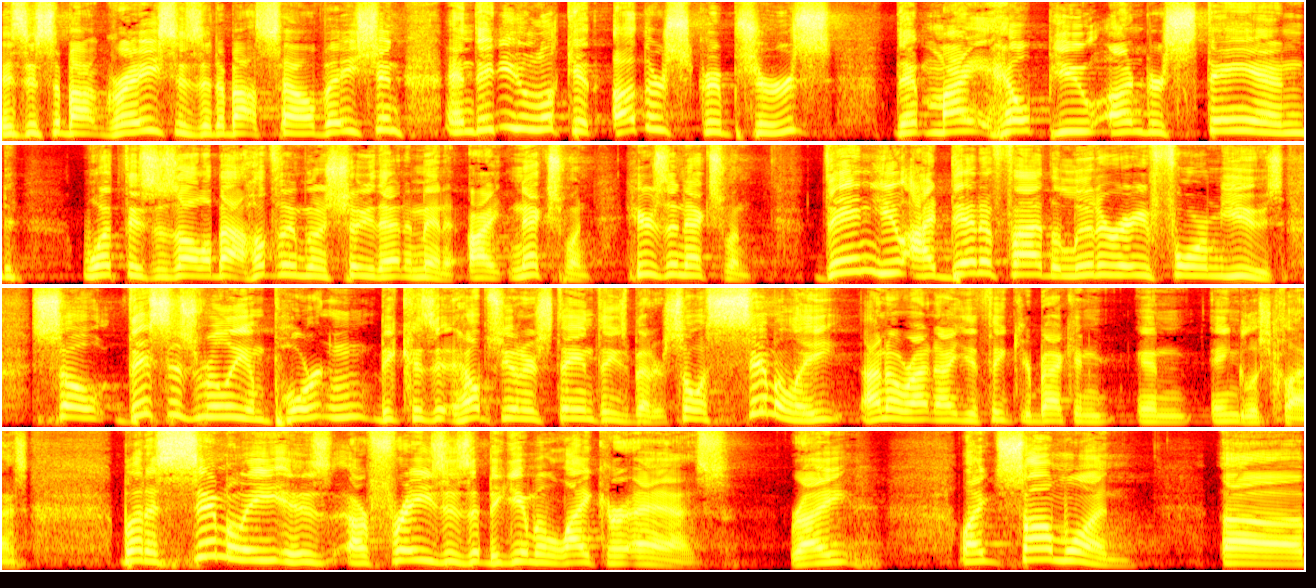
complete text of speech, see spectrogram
Is this about grace? Is it about salvation? And then you look at other scriptures that might help you understand what this is all about. Hopefully, I'm going to show you that in a minute. All right, next one. Here's the next one. Then you identify the literary form used. So, this is really important because it helps you understand things better. So, a simile, I know right now you think you're back in, in English class, but a simile is are phrases that begin with like or as, right? Like Psalm 1. Uh,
